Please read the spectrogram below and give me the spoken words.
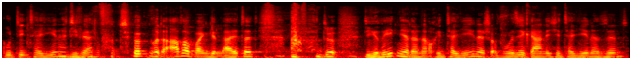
gute Italiener, die werden von Türken oder Arabern geleitet, aber du, die reden ja dann auch Italienisch, obwohl sie gar nicht Italiener sind,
